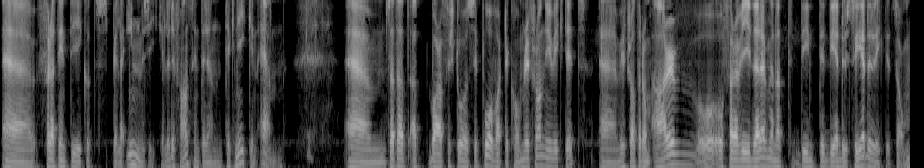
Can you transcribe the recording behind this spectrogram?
Eh, för att det inte gick att spela in musik. Eller det fanns inte den tekniken än. Ehm, så att, att, att bara förstå sig på vart det kommer ifrån är ju viktigt. Ehm, vi pratade om arv och, och föra vidare men att det är inte det du ser det riktigt som.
